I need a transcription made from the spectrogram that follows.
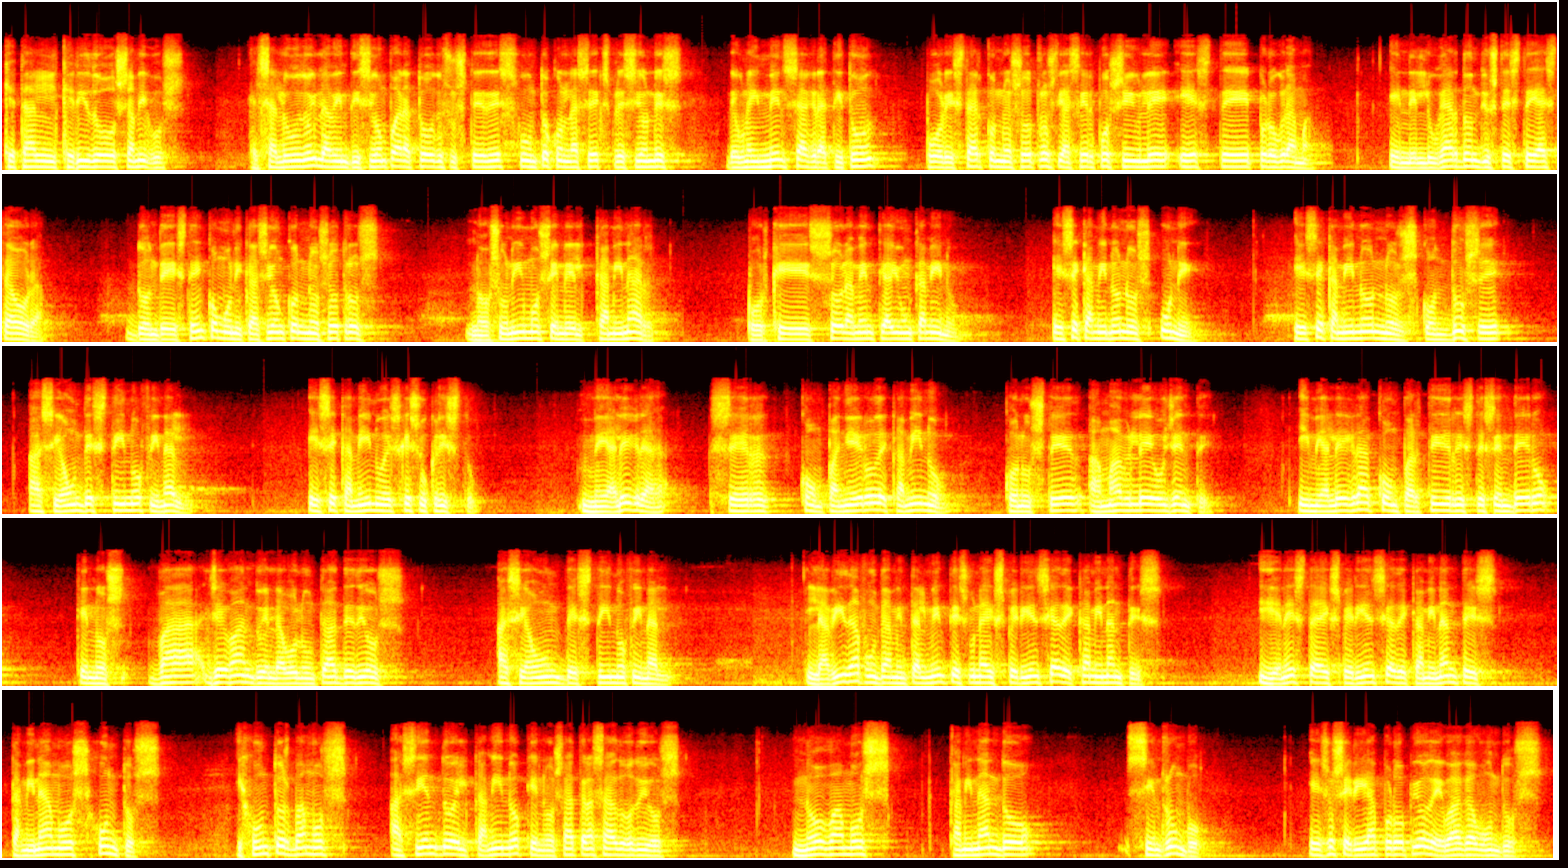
¿Qué tal, queridos amigos? El saludo y la bendición para todos ustedes, junto con las expresiones de una inmensa gratitud por estar con nosotros y hacer posible este programa. En el lugar donde usted esté a esta hora, donde esté en comunicación con nosotros, nos unimos en el caminar, porque solamente hay un camino. Ese camino nos une, ese camino nos conduce hacia un destino final. Ese camino es Jesucristo. Me alegra ser compañero de camino con usted, amable oyente, y me alegra compartir este sendero que nos va llevando en la voluntad de Dios hacia un destino final. La vida fundamentalmente es una experiencia de caminantes y en esta experiencia de caminantes caminamos juntos y juntos vamos haciendo el camino que nos ha trazado Dios. No vamos caminando sin rumbo. Eso sería propio de vagabundos.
